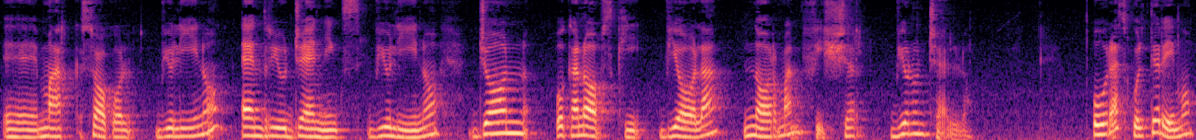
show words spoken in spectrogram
eh, Mark Sokol violino, Andrew Jennings violino, John Okanowski viola, Norman Fisher violoncello. Ora ascolteremo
